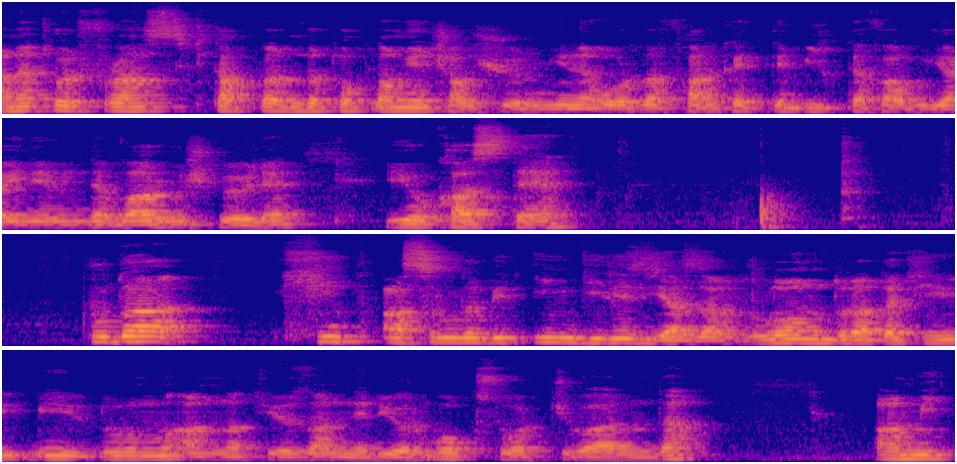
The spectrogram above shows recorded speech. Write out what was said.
Anatol Frans kitaplarını da toplamaya çalışıyorum. Yine orada fark ettim ilk defa bu yayın evinde varmış böyle. Iokaste. Bu da Hint asıllı bir İngiliz yazar. Londra'daki bir durumu anlatıyor zannediyorum. Oxford civarında. Amit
